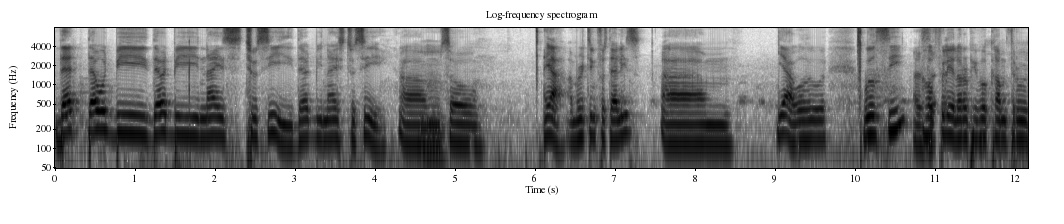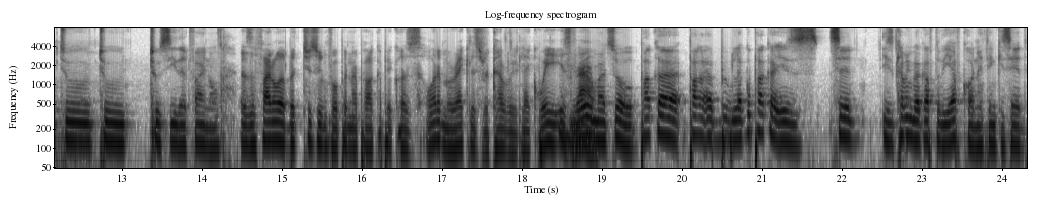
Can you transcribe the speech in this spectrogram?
that that would be that would be nice to see. That would be nice to see. Um, Mm. So yeah, I'm rooting for Stellies. Um, yeah, we'll we'll see. As Hopefully, a lot of people come through to to to see that final. Is the final a bit too soon for Penner Parker because what a miraculous recovery. Like where he is Very now. much so. Parker, Parker Lago Parker is said he's coming back after the AFCON. I think he said.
